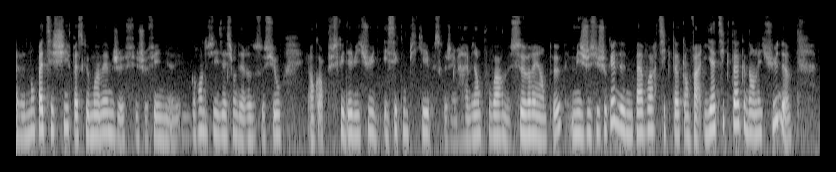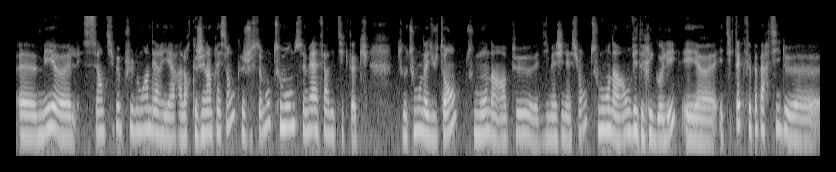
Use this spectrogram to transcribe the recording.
euh, non pas de ces chiffres parce que moi-même je fais, je fais une, grande utilisation des réseaux sociaux et encore plus que d'habitude et c'est compliqué parce que j'aimerais bien pouvoir me sevrer un peu, mais je suis choquée de ne pas voir TikTok. Enfin, il y a TikTok dans l'étude, euh, mais euh, c'est un petit peu plus loin derrière. Alors que j'ai l'impression que justement tout le monde se met à faire des TikTok. Parce que tout le monde a du temps, tout le monde a un peu euh, d'imagination, tout le monde a envie de rigoler. Et, et TikTok fait pas partie de,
